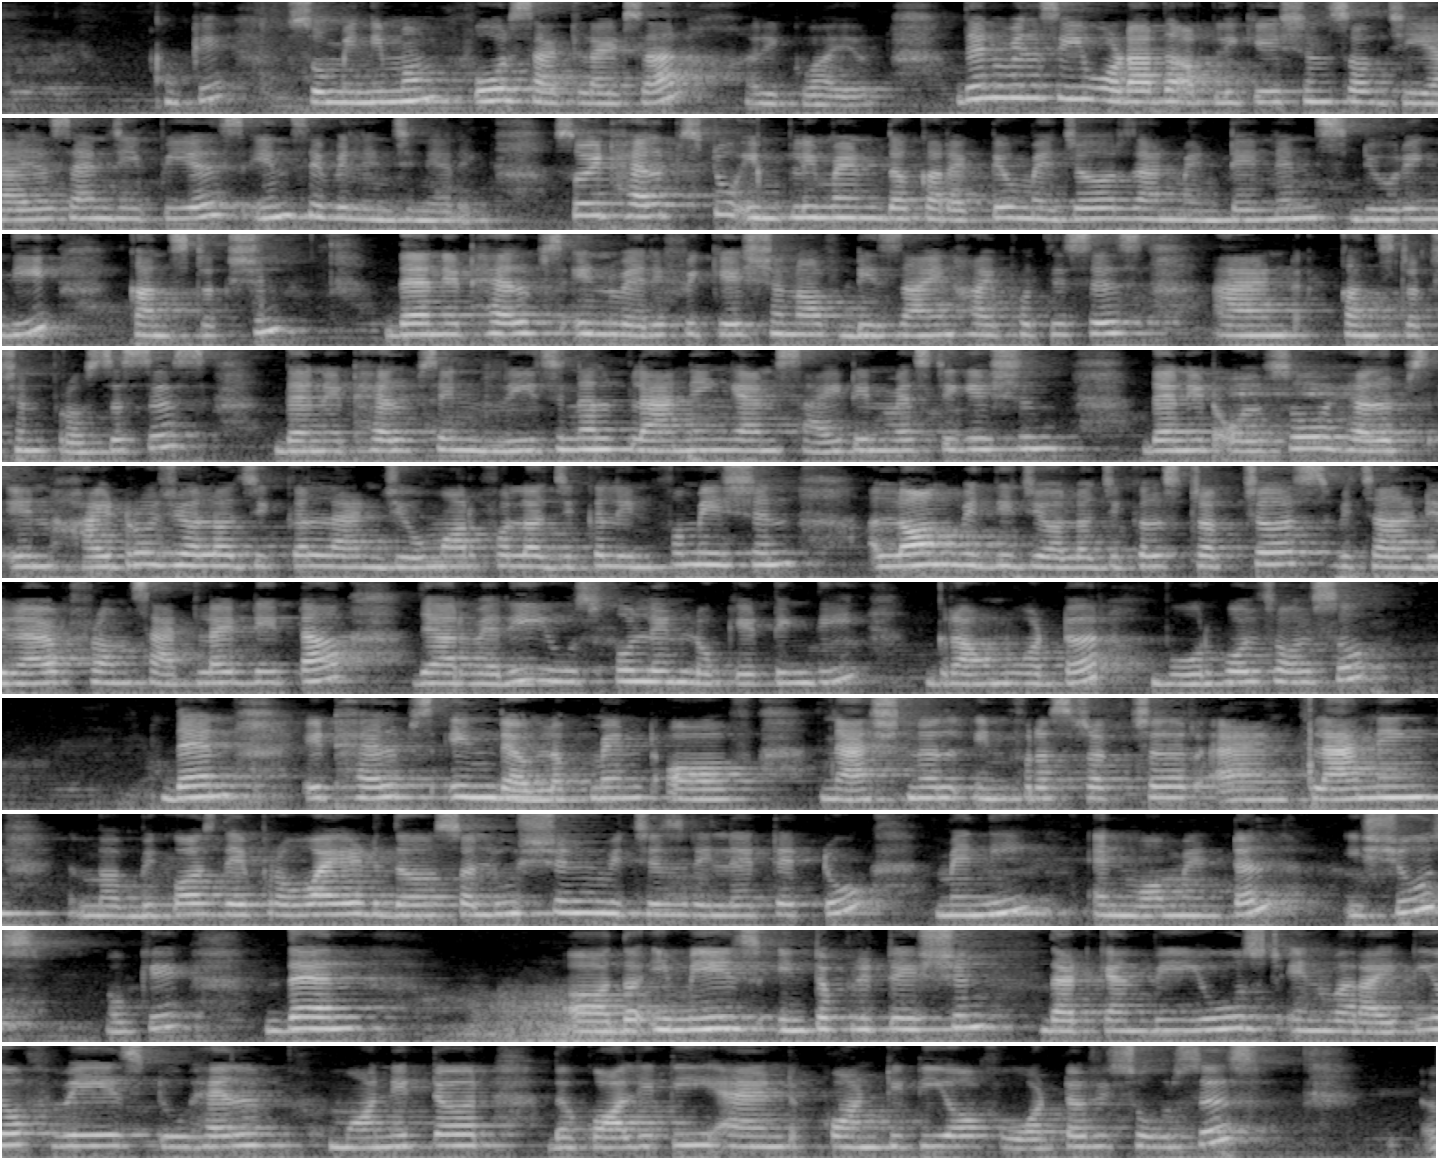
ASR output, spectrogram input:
okay so minimum four satellites are required. Then we'll see what are the applications of gis and gps in civil engineering. So it helps to implement the corrective measures and maintenance during the construction. Then it helps in verification of design hypothesis and construction processes. Then it helps in regional planning and site investigation. Then it also helps in hydrogeological and geomorphological information along with the geological structures which are derived from satellite data. They are very useful in locating the groundwater boreholes also then it helps in development of national infrastructure and planning because they provide the solution which is related to many environmental issues okay? Then uh, the image interpretation that can be used in variety of ways to help monitor the quality and quantity of water resources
